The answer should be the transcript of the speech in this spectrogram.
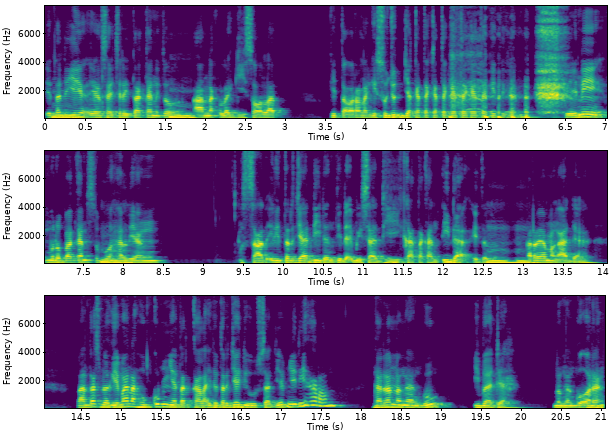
Ya, Tadi Hmm. ya- yang saya ceritakan itu Hmm. anak lagi sholat, kita orang lagi sujud, dia ketek ketek ketek ketek gitu kan. Ya, ini merupakan sebuah Hmm. hal yang saat ini terjadi dan tidak bisa dikatakan tidak itu loh. Hmm, hmm. Karena emang ada. Lantas bagaimana hukumnya tatkala itu terjadi Ustadz? Ya menjadi haram karena Hmm. mengganggu ibadah, mengganggu orang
